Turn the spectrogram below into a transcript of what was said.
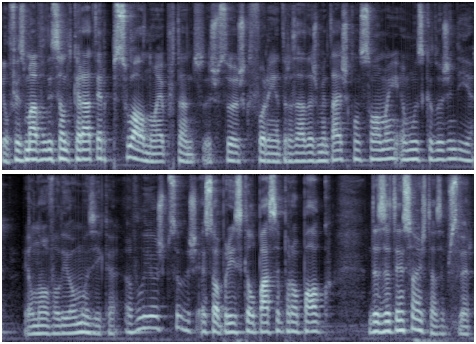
Ele fez uma avaliação de caráter pessoal, não é? Portanto, as pessoas que forem atrasadas mentais consomem a música de hoje em dia. Ele não avaliou a música, avaliou as pessoas. É só por isso que ele passa para o palco das atenções, estás a perceber?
